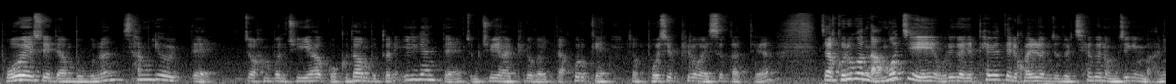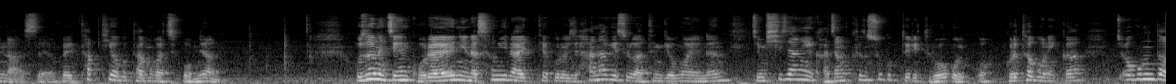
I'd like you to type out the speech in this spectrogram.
보호해수에 대한 부분은 3개월 때 좀 한번 주의하고 그 다음부터는 1년 때 좀 주의할 필요가 있다. 그렇게 좀 보실 필요가 있을 것 같아요. 자 그리고 나머지 우리가 이제 폐배터리 관련주들 최근 움직임이 많이 나왔어요. 그 탑티어부터 한번 같이 보면 우선은 지금 고려아연이나 성일하이텍 그리고 이제 하나기술 같은 경우에는 지금 시장에 가장 큰 수급들이 들어오고 있고 그렇다 보니까 조금 더이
